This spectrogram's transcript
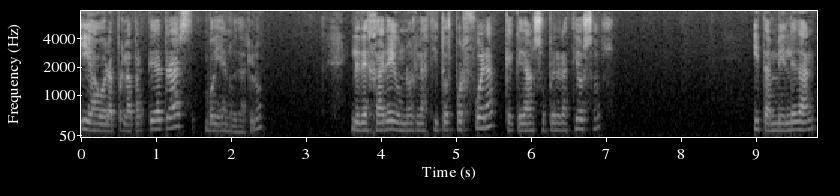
y ahora por la parte de atrás voy a anudarlo le dejaré unos lacitos por fuera que quedan súper graciosos y también le dan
